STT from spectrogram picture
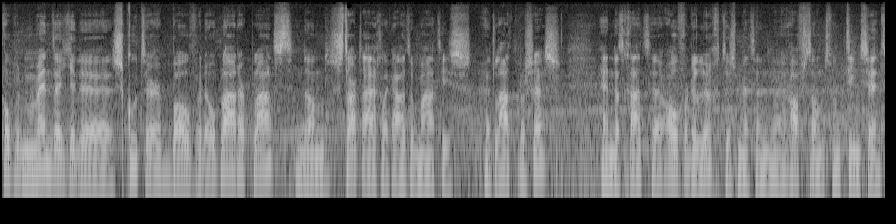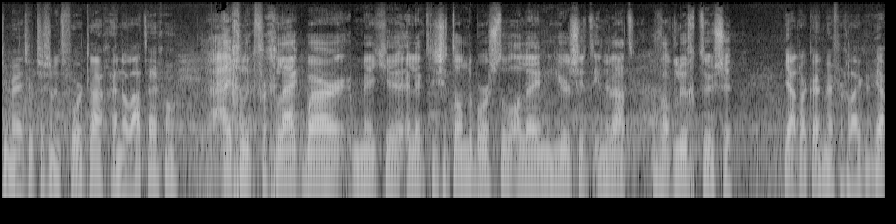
Op het moment dat je de scooter boven de oplader plaatst, dan start eigenlijk automatisch het laadproces. En dat gaat eh, over de lucht, dus met een eh, afstand van 10 centimeter tussen het voertuig en de laadtegel. Eigenlijk vergelijkbaar met je elektrische tandenborstel. Alleen hier zit inderdaad wat lucht tussen. Ja, daar kan je het mee vergelijken. Ja,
